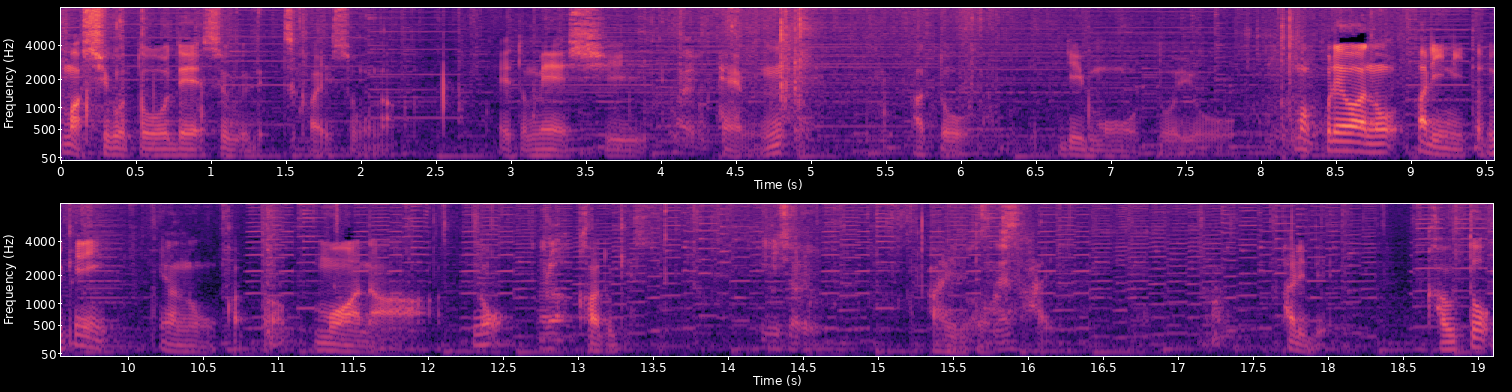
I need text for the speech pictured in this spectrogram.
まあ、仕事ですぐで使いそうな、えっと名刺ペンあとリモート用、まあ、これはあのパリに行った時にあの買ったモアナのカードケース。イニシャル。あ入れてます、ね。はい、パリで買うと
